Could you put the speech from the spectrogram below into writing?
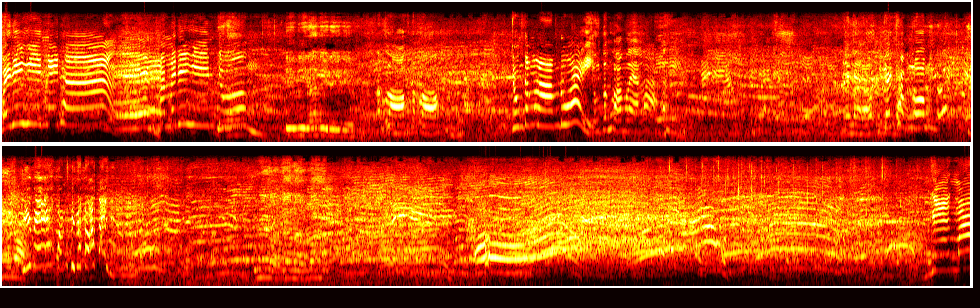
ไม่ได้ยินไงเธอ มันไม่ได้ยินจุงดีดีนะดีดีดีต้องร้องต้องร้องจุงต้องร้องด้วย จุงต้องร้องแล้วล่ะ ได้แล้วได้คำงงพี่เมย์มันไม่ได้แม่บอกน่ารักมากโอ้โหเก่งมา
